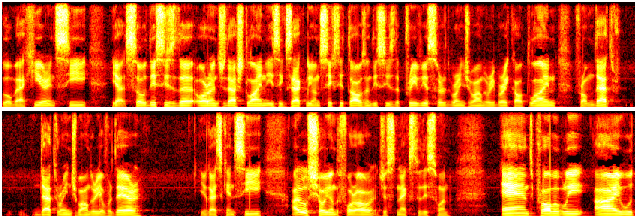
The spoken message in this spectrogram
go back here and see. Yeah, so this is the orange dashed line is exactly on 60,000. This is the previous third range boundary breakout line from that, that range boundary over there. You guys can see. I will show you on the 4 hour just next to this one. And probably I would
